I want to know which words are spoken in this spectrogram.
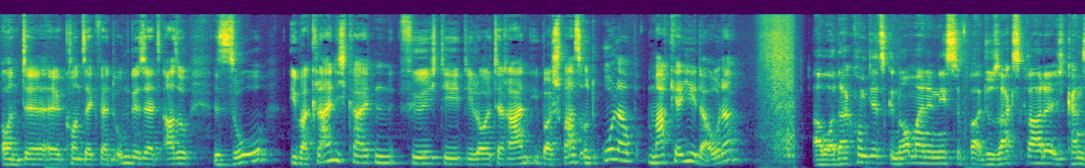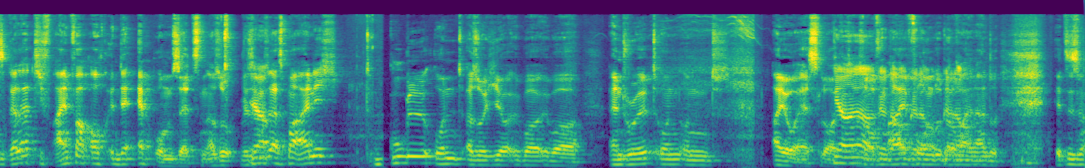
und äh, konsequent umgesetzt. Also so über Kleinigkeiten führe ich die, die Leute ran, über Spaß und Urlaub mag ja jeder, oder? Aber da kommt jetzt genau meine nächste Frage. Du sagst gerade, ich kann es relativ einfach auch in der App umsetzen. Also wir sind ja. uns erstmal einig, Google und also hier über, über Android und, und iOS läuft. Ja, also ja, auf genau, iPhone genau, oder genau. ein anderes. Jetzt ist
